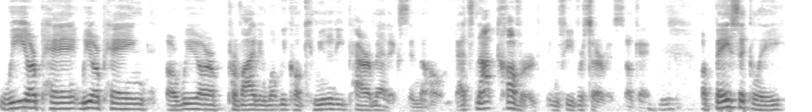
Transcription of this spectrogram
We are paying, we are paying, or we are providing what we call community paramedics in the home. That's not covered in fee for service. Okay. Mm-hmm. But basically,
